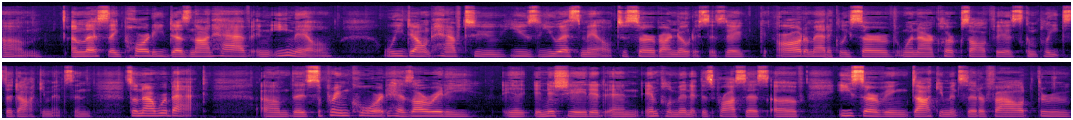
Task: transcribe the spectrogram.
um, unless a party does not have an email, we don't have to use U.S. mail to serve our notices. They are automatically served when our clerk's office completes the documents. And so now we're back. Um, the Supreme Court has already initiated and implemented this process of e-serving documents that are filed through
